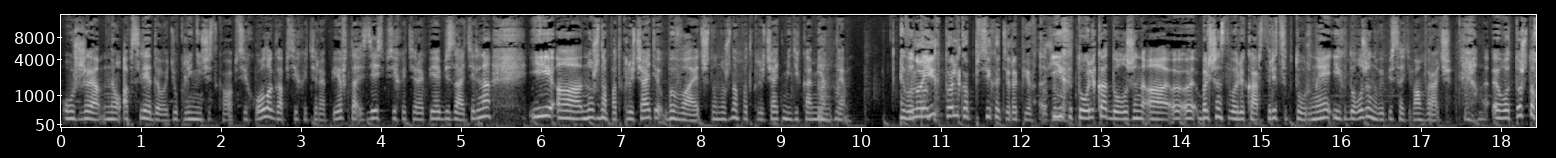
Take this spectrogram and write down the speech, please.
уже, ну, обследовать у клинического психолога, психотерапевта. Здесь психотерапия обязательно. И а, нужно подключать, бывает, что нужно подключать медикаменты. Угу. И вот Но тот, их только психотерапевт уже. Их только должен, а, э, э, большинство лекарств рецептурные, их должен выписать вам врач. Угу. Вот то, что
